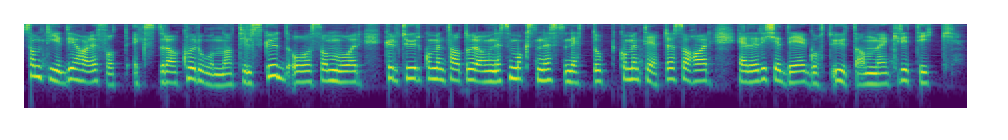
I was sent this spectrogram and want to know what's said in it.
Samtidig har de fått ekstra koronatilskudd, og som vår kulturkommentator Agnes Moxnes nettopp kommenterte, så har heller ikke det gått uten kritikk.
